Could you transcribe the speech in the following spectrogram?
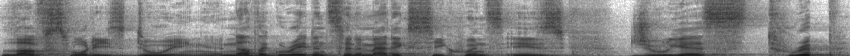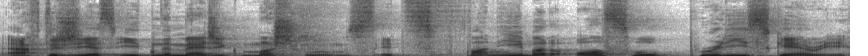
loves what he's doing. Another great and cinematic sequence is Julia's trip after she has eaten the magic mushrooms. It's funny but also pretty scary.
